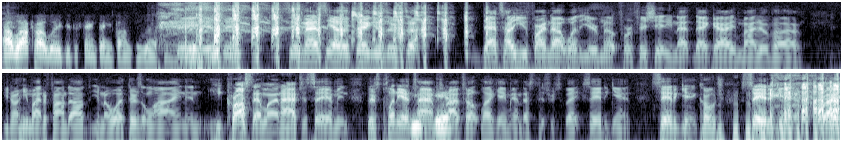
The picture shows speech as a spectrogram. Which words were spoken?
I would, I probably would have did the same thing if I was the ref. See, Man. and see, see, and that's the other thing is there's so, that's how you find out whether you're built for officiating. That that guy might have, uh, you know, he might have found out. You know what? There's a line, and he crossed that line. I have to say, I mean, there's plenty of times when Yeah. I felt like, hey man, that's disrespect. Say it again. Say it again, coach. Say it again. right?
